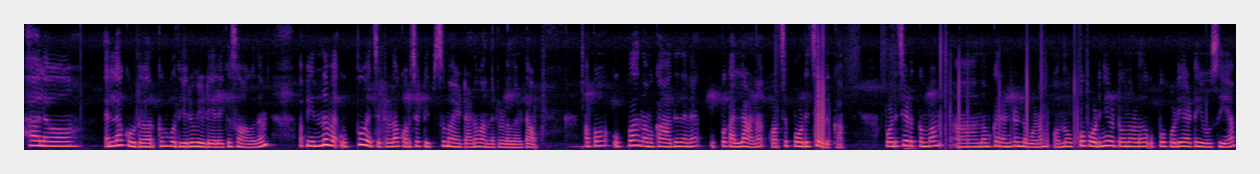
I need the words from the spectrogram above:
ഹലോ. എല്ലാ കൂട്ടുകാർക്കും പുതിയൊരു വീഡിയോയിലേക്ക് സ്വാഗതം. അപ്പോൾ ഇന്ന് ഉപ്പ് വെച്ചിട്ടുള്ള കുറച്ച് ടിപ്സുമായിട്ടാണ് വന്നിട്ടുള്ളത് കേട്ടോ. അപ്പോൾ ഉപ്പ് നമുക്ക് ആദ്യം തന്നെ ഉപ്പ് കല്ലാണ് കുറച്ച് പൊടിച്ചെടുക്കാം. പൊടിച്ചെടുക്കുമ്പം നമുക്ക് രണ്ടുണ്ട് ഗുണം. ഒന്ന് ഉപ്പ് പൊടിഞ്ഞ് കിട്ടുമെന്നുള്ളത് ഉപ്പ് പൊടിയായിട്ട് യൂസ് ചെയ്യാം.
